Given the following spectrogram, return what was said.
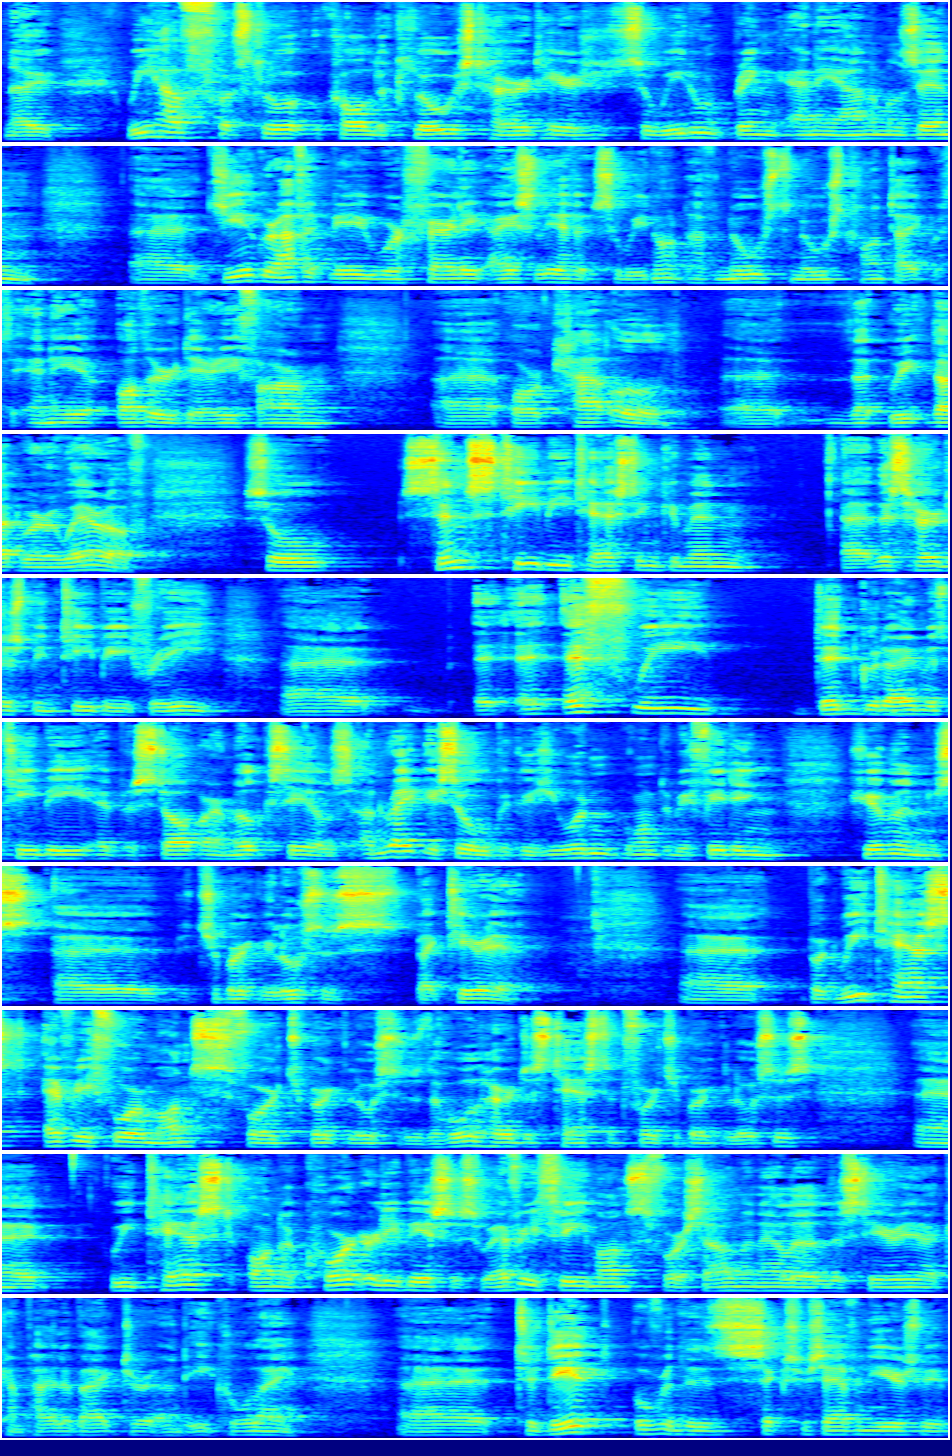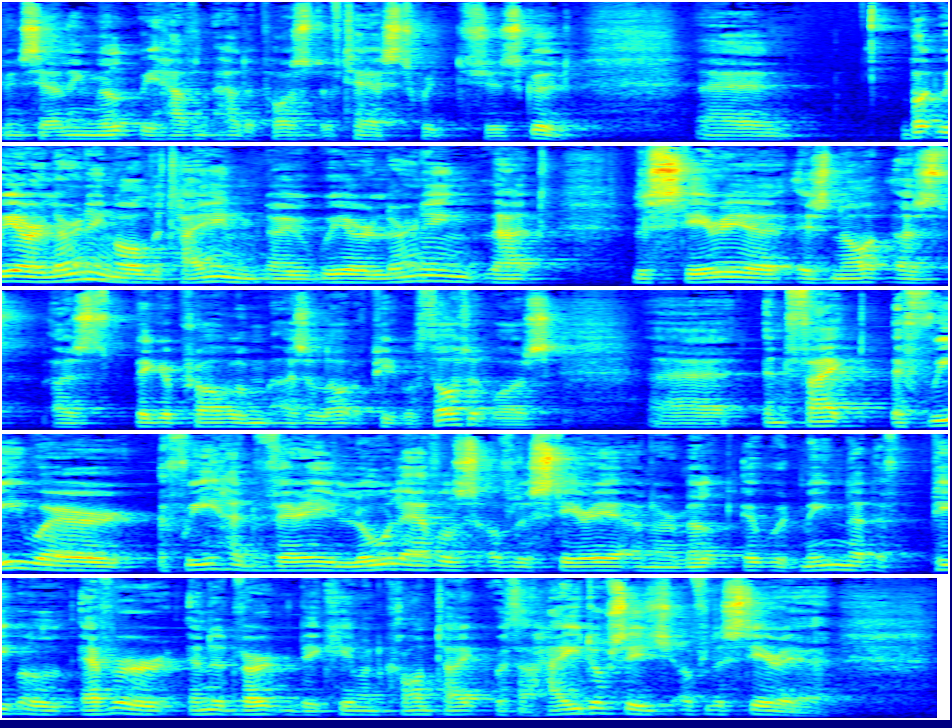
Now, we have what's called a closed herd here, so we don't bring any animals in. Uh, geographically, we're fairly isolated, so we don't have nose to nose contact with any other dairy farm uh, or cattle uh, that we that we're aware of. So, since TB testing came in, uh, this herd has been TB free. Uh, if we did go down with TB, it would stop our milk sales, and rightly so, because you wouldn't want to be feeding humans uh, tuberculosis bacteria. Uh, but we test every four months for tuberculosis. The whole herd is tested for tuberculosis. Uh, we test on a quarterly basis, so every three months for Salmonella, Listeria, Campylobacter, and E. coli. Uh, to date, over the six or seven years we've been selling milk, we haven't had a positive test, which is good. Uh, but we are learning all the time now. We are learning that listeria is not as as big a problem as a lot of people thought it was. Uh, in fact, if we were if we had very low levels of listeria in our milk, it would mean that if people ever inadvertently came in contact with a high dosage of listeria,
